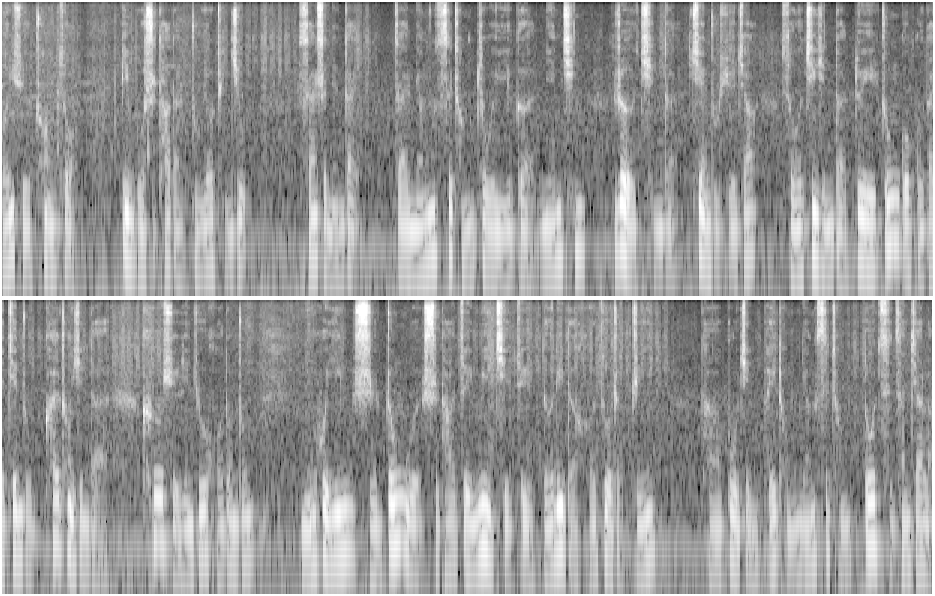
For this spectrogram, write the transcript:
文学创作并不是他的主要成就。三十年代，在梁思成作为一个年轻。热情的建筑学家所进行的对中国古代建筑开创性的科学研究活动中，林徽因始终为是他最密切、最得力的合作者之一。他不仅陪同梁思成多次参加了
